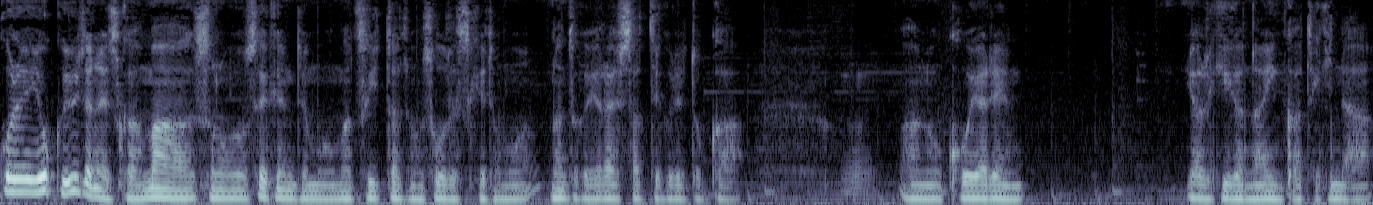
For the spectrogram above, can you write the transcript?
これよく言うじゃないですか。まあ、その世間でも、まあツイッターでもそうですけども、なんとかやらしたってくれとか、うん。あの、こうやれん、やる気がないんか的な、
